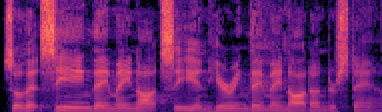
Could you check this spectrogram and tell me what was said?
so that seeing they may not see, and hearing they may not understand.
